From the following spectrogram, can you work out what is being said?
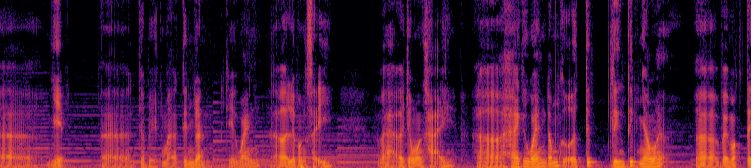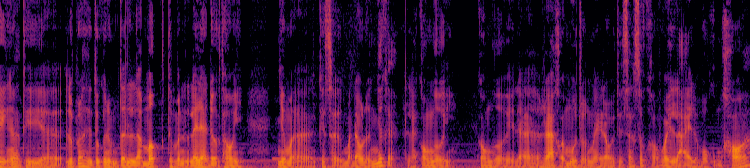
à, dẹp à, cái việc mà kinh doanh cái quán ở Lê Văn Sĩ và ở Trần Quang Khải. À, hai cái quán đóng cửa tiếp liên tiếp nhau á à, về mặt tiền á, thì à, lúc đó thì tôi có niềm tin là mất thì mình lấy lại được thôi. Nhưng mà cái sự mà đau đớn nhất á, là con người. Con người đã ra khỏi môi trường này rồi thì xác suất họ quay lại là vô cùng khó.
